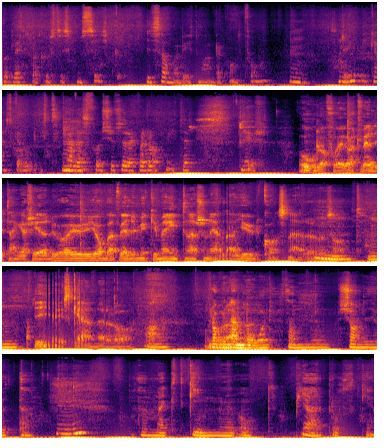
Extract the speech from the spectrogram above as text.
för elektroakustisk musik i samarbete med andra konstformer. Mm. Det är ganska roligt. Mm. kallas för 24 kvadratmeter nu. Olof har ju varit väldigt engagerad. Du har ju jobbat väldigt mycket med internationella ljudkonstnärer och sånt. Mm. DJ Scanner och Ja. Robin några andra. Lambord som eh, Charlie Hutta. Mm. Mike Skinner och Pierre Broske.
